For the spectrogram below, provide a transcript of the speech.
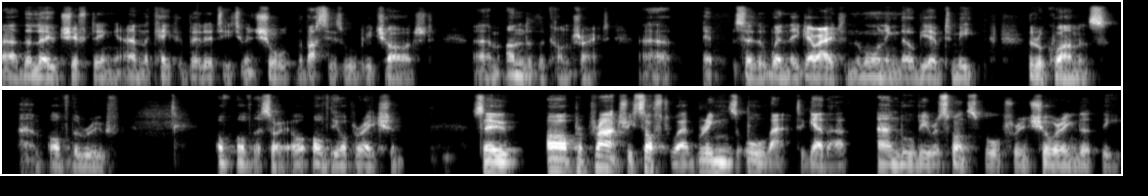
uh, the load shifting and the capability to ensure the buses will be charged um, under the contract uh, so that when they go out in the morning, they'll be able to meet the requirements um, of the roof, of, of the, sorry, of, of the operation. So our proprietary software brings all that together and will be responsible for ensuring that the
